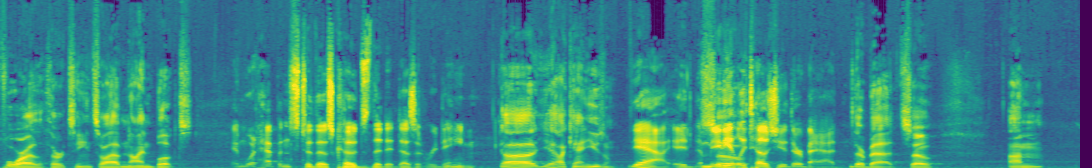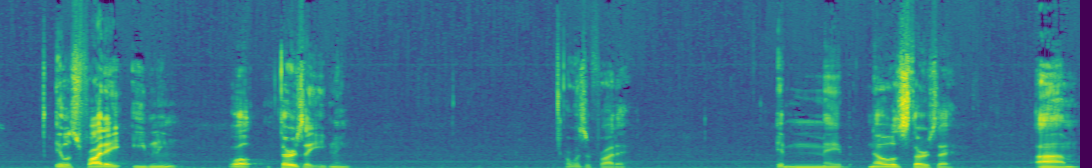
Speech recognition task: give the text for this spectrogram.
four out of the 13. So I have nine books And what happens to those codes that it doesn't redeem? Uh, yeah, I can't use them. Yeah, it immediately So- tells you they're bad. They're bad. So, um, it was Friday evening. Well, Thursday evening. Or was it Friday? It may. Be, no, it was Thursday. Um,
